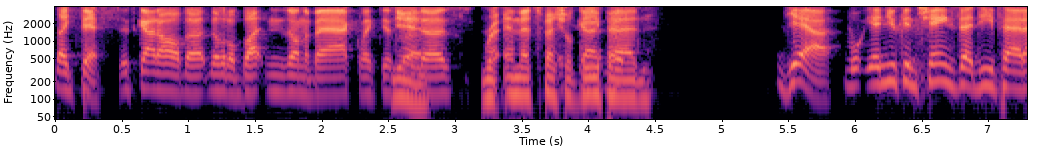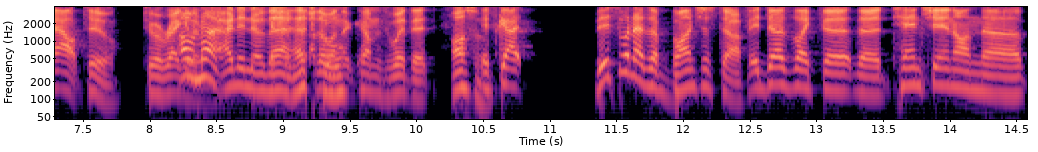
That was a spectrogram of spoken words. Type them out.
like this. It's got all the, the little buttons on the back like this Yeah. one does. Right, and that special It's D-pad. Yeah, well, and you can change that D-pad out too to a regular. Oh no. I didn't know that. That's the cool. one that comes with it. awesome. It's got this one has a bunch of stuff. It does like the the tension on the.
